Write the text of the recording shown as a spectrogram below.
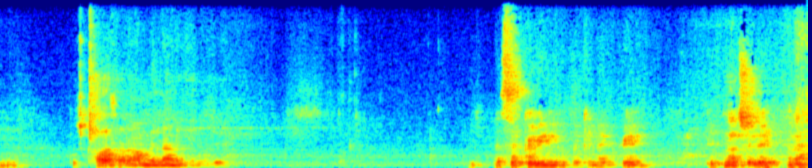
हम्म। कुछ खास आराम मिला नहीं है मुझे। ऐसा कभी नहीं होता कि नेक पेन इतना चले है ना?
